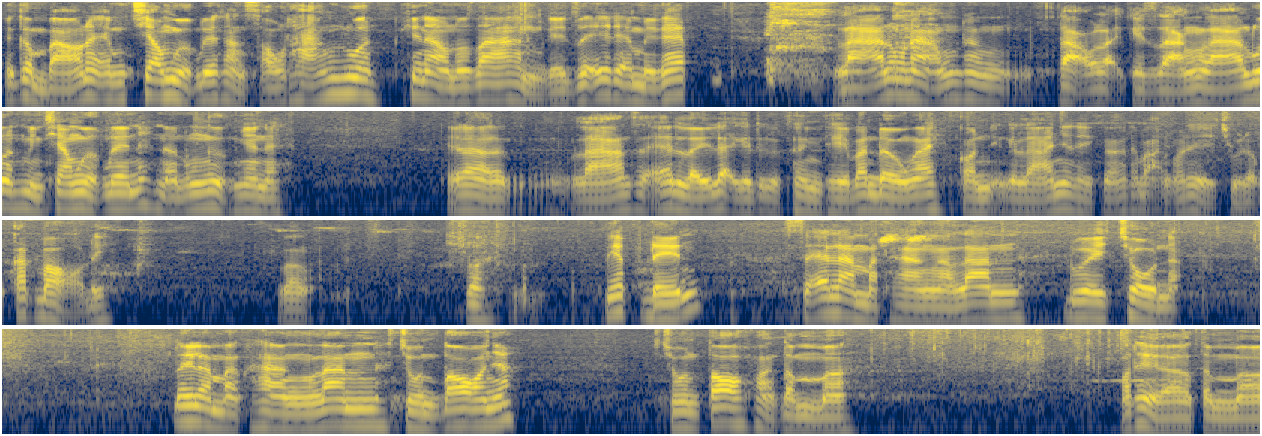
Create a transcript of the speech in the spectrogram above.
Cái cẩm báo này em treo ngược lên hẳn 6 tháng luôn, khi nào nó ra hẳn cái rễ thì em mới ghép. Lá lúc nào cũng tạo lại cái dáng lá luôn, mình treo ngược lên đấy, nó ngược như này. Thế là lá sẽ lấy lại cái hình thế ban đầu ngay. Còn những cái lá như thế các bạn có thể chủ động cắt bỏ đi. Vâng rồi tiếp đến sẽ là mặt hàng lan đuôi trồn ạ. Đây là mặt hàng lan trồn to nhé trồn to khoảng tầm à, có thể là tầm à,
